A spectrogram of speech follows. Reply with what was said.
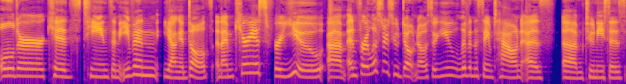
older kids, teens, and even young adults. And I'm curious for you, um, and for listeners who don't know, so you live in the same town as um, two nieces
